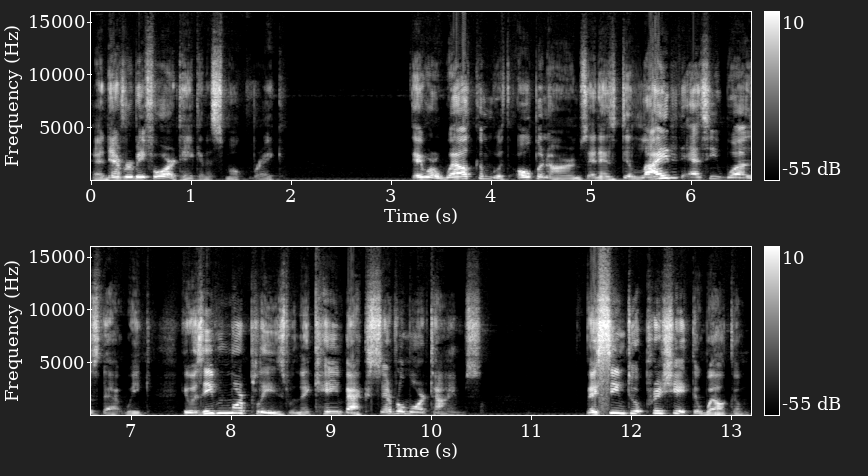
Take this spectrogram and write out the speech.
had never before taken a smoke break. They were welcomed with open arms, and as delighted as he was that week, he was even more pleased when they came back several more times. They seemed to appreciate the welcome,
